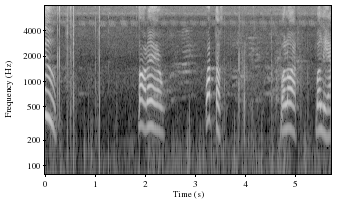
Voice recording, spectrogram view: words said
ตืบต่อแล้ววัดตกบอลอดบอเหลือ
